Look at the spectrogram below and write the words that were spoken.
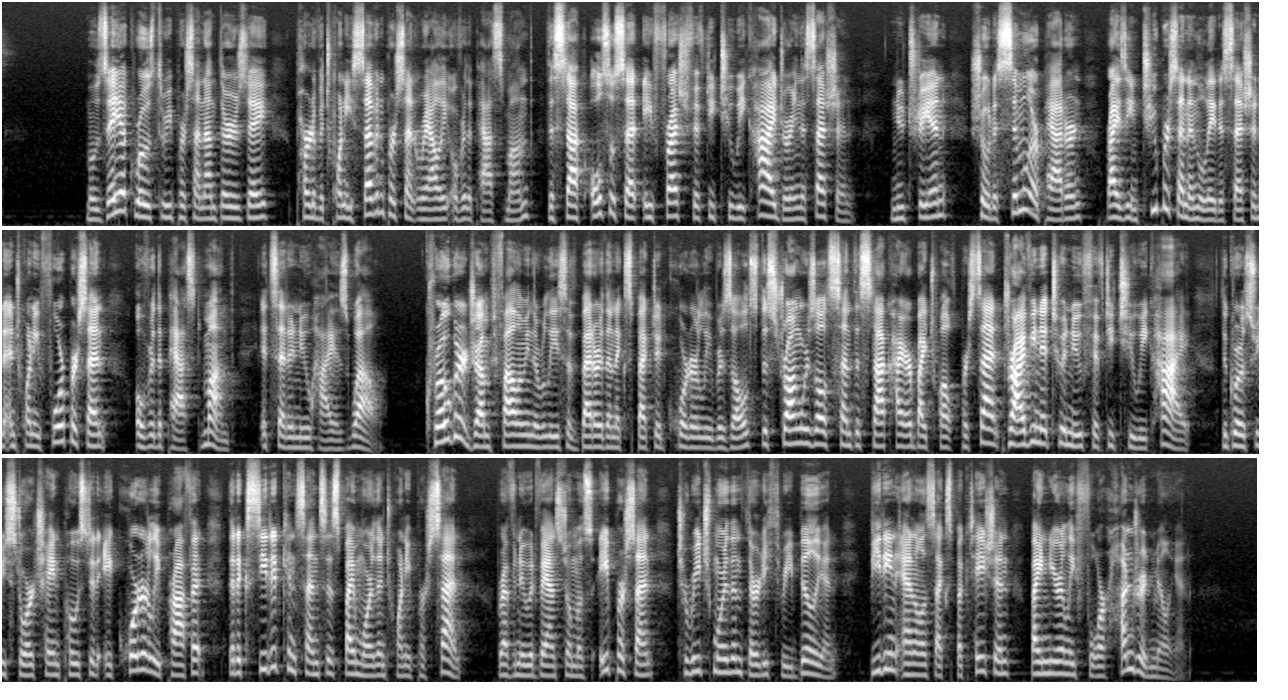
Mosaic rose 3% on Thursday, part of a 27% rally over the past month. The stock also set a fresh 52 week high during the session. Nutrien showed a similar pattern, rising 2% in the latest session and 24% over the past month. It set a new high as well. Kroger jumped following the release of better than expected quarterly results. The strong results sent the stock higher by 12%, driving it to a new 52 week high. The grocery store chain posted a quarterly profit that exceeded consensus by more than 20%. Revenue advanced almost 8% to reach more than 33 billion, beating analysts' expectation by nearly 400 million.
